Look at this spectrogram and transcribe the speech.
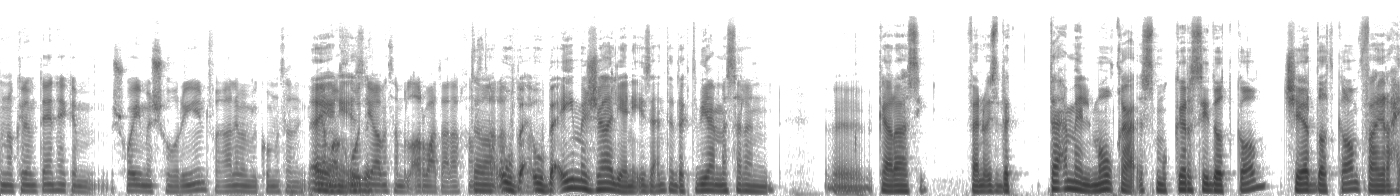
إنه كلمتين هيك شوي مشهورين فغالبا بيكون مثلا إيه يا يعني مأخوذ يا مثلا بال 4000 تمام. 5000 وب... وبأي مجال يعني إذا أنت بدك تبيع مثلا آه، كراسي فإنه إذا بدك تعمل موقع اسمه كرسي dot com chair dot com فراح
